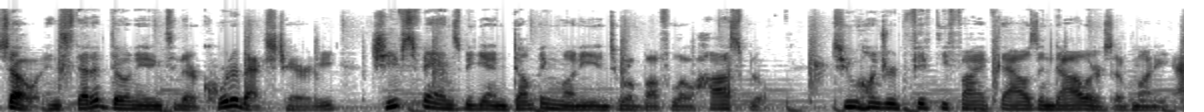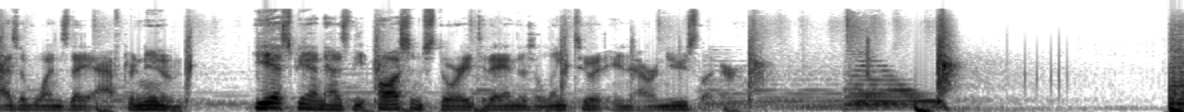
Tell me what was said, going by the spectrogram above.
So instead of donating to their quarterback's charity, Chiefs fans began dumping money into a Buffalo hospital $255,000 of money as of Wednesday afternoon. ESPN has the awesome story today, and there's a link to it in our newsletter. All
